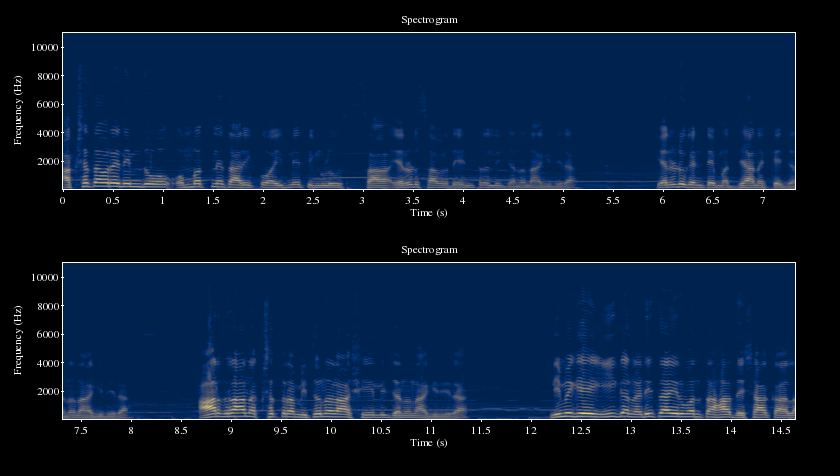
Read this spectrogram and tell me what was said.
ಅಕ್ಷತವರೇ ನಿಮ್ಮದು ಒಂಬತ್ತನೇ ತಾರೀಕು, ಐದನೇ ತಿಂಗಳು ಸಾ, ಎರಡು ಸಾವಿರದ ಎಂಟರಲ್ಲಿ ಜನನಾಗಿದ್ದೀರಾ? ಎರಡು ಗಂಟೆ ಮಧ್ಯಾಹ್ನಕ್ಕೆ ಜನನಾಗಿದ್ದೀರಾ? ಆರ್ದ್ರಾ ನಕ್ಷತ್ರ ಮಿಥುನ ರಾಶಿಯಲ್ಲಿ ಜನನಾಗಿದ್ದೀರಾ? ನಿಮಗೆ ಈಗ ನಡೀತಾ ಇರುವಂತಹ ದಶಾಕಾಲ,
